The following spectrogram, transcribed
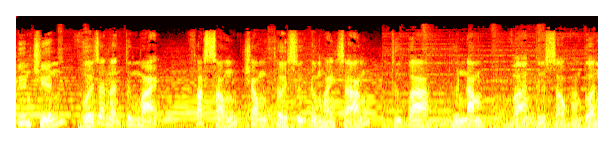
tuyên chiến với gian lận thương mại phát sóng trong thời sự đồng hành sáng thứ ba, thứ năm và thứ sáu hàng tuần.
